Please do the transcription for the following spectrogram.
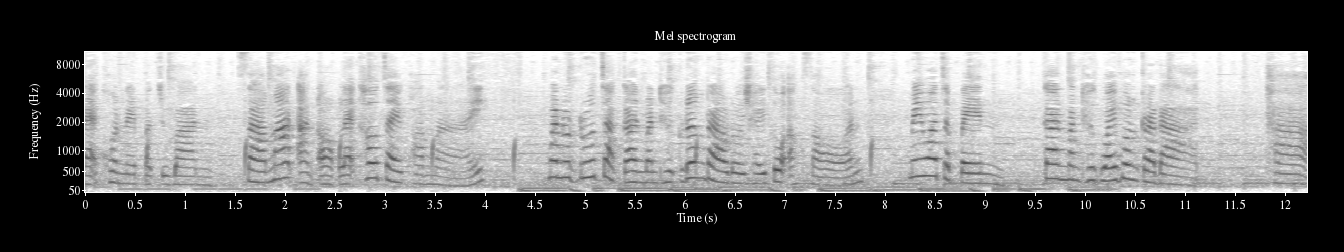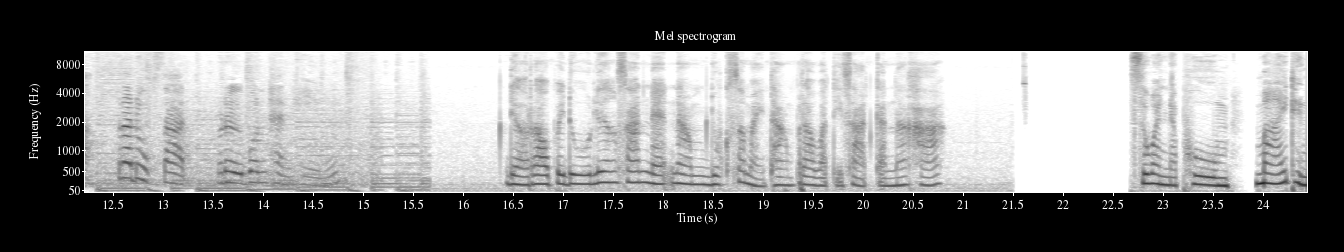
ละคนในปัจจุบันสามารถอ่านออกและเข้าใจความหมาย มนุษย์รู้จักการบันทึกเรื่องราวโดยใช้ตัวอักษร ไม่ว่าจะเป็น การบันทึกไว้บนกระดาษ ผ้า กระดูกสัตว์ หรือบนแผ่นหิน เดี๋ยวเราไปดูเรื่องสั้นแนะนำยุคสมัยทางประวัติศาสตร์กันนะคะสวรรณภูมิหมายถึง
